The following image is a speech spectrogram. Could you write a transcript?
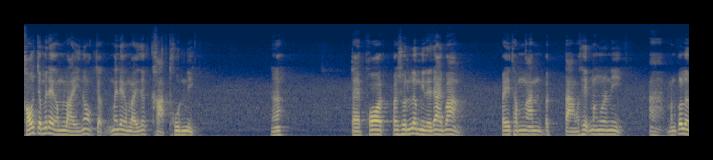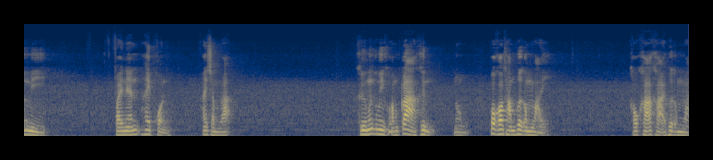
เขาจะไม่ได้กำไรนอกจากไม่ได้กำไรจะขาดทุนอีกนะแต่พอประชาชนเริ่มมีรายได้บ้าง ไปทำงานต่างประเทศมั่งนู่นนนี่อ่ามันก็เริ่มมีไฟแนนซ์ให้ผ่อนให้ชำระ คือมันก็มีความกล้าขึ้นเนาะเพราะเขาทำเพื่อกำไร เขาค้าขายเพื่อกำไร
